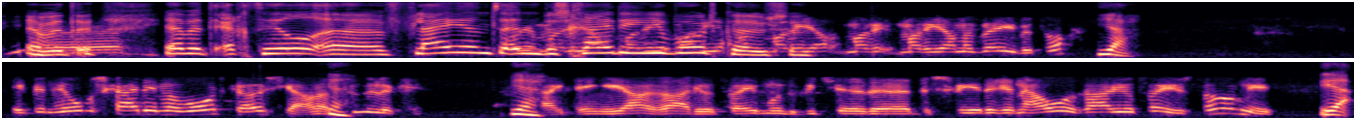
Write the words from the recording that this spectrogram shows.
jij, bent, eh, jij bent echt heel eh vlijend en Maria- bescheiden in je woordkeuze. Maria- Maria- Marianne Weber, toch? Ja, Ik ben heel bescheiden in mijn woordkeuze, ja, natuurlijk. ja, Ja, ik denk, ja, Radio 2 moet een beetje de, de sfeer erin houden. Radio 2 is toch ook niet? ja,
